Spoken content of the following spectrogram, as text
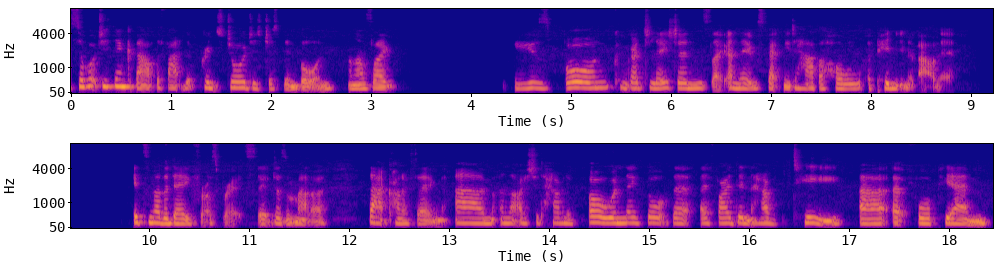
so what do you think about the fact that Prince George has just been born? And I was like, he's born, congratulations! Like, and they expect me to have a whole opinion about it. It's another day for us Brits. It doesn't matter. That kind of thing, um, and that I should have an oh, and they thought that if I didn't have tea uh, at four p.m.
